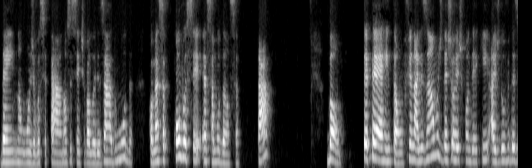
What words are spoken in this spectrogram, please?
bem, não, onde você está, não se sente valorizado, muda. Começa com você essa mudança, tá? Bom, PPR, então, finalizamos. Deixa eu responder aqui as dúvidas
